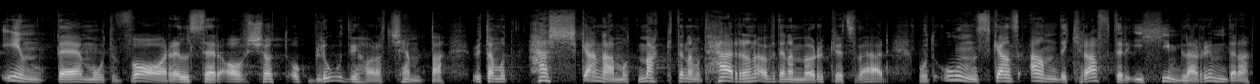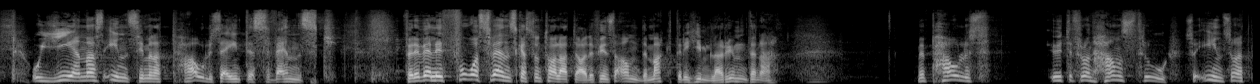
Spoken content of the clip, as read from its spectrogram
inte mot varelser av kött och blod vi har att kämpa utan mot härskarna, mot makterna, mot herrarna över denna mörkrets värld, mot ondskans andekrafter i himlarymderna. Och genast inser man att Paulus är inte svensk. För det är väldigt få svenskar som talar att ja, det finns andemakter i himlarymderna. Men Paulus utifrån hans tro så insåg han att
